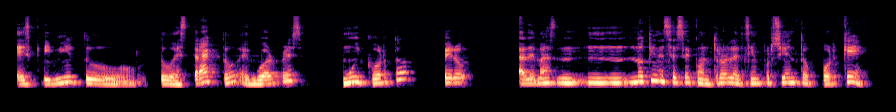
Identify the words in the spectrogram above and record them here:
escribir tu, tu extracto en WordPress muy corto, pero además no tienes ese control al 100%. ¿Por qué?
